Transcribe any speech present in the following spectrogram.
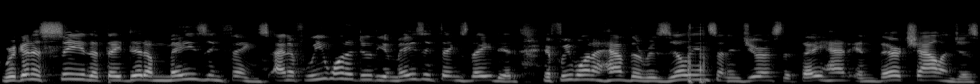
we're going to see that they did amazing things. And if we want to do the amazing things they did, if we want to have the resilience and endurance that they had in their challenges,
